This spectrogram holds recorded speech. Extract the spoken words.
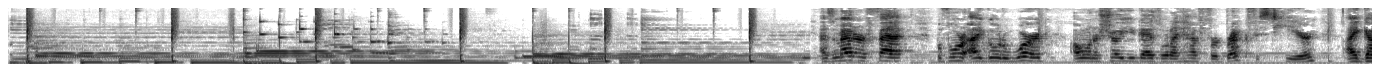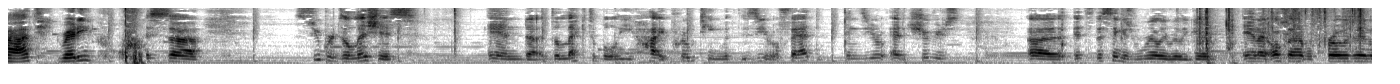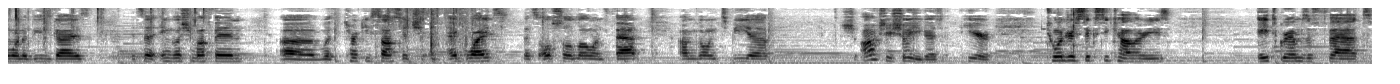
As a matter of fact, before I go to work, I want to show you guys what I have for breakfast here. I got, ready? This uh, super delicious and uh, delectably high protein with zero fat and zero added sugars. Uh, it's This thing is really, really good. And I also have a frozen one of these guys. It's an English muffin uh, with turkey sausage and egg whites. That's also low in fat. I'm going to be, uh, I'll actually show you guys here. 260 calories, 8 grams of fat,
